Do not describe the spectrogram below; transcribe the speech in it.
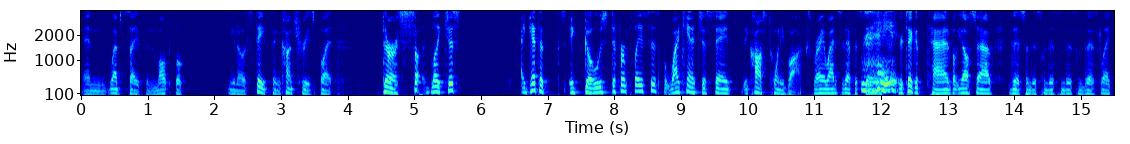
and websites and multiple you know states and countries but there are so like just I get that it goes different places, but why can't it just say it costs twenty bucks, right? Why does it have to say right. your ticket's ten, but you also have this and this and this and this and this? Like,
